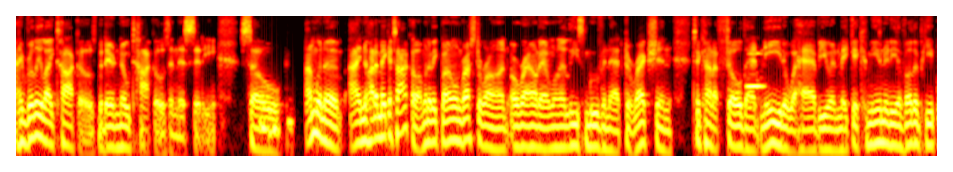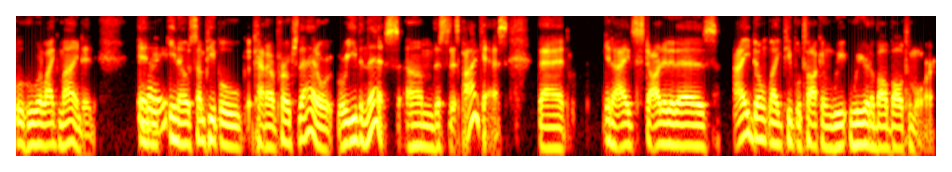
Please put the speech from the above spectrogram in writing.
I really like tacos, but there are no tacos in this city. So I'm gonna I know how to make a taco. I'm gonna make my own restaurant around it. I want to at least move in that direction to kind of fill that need or what have you and make a community of other people who are like-minded. And Right. you know, some people kind of approach that or or even this, um, this this podcast that you know, I started it as I don't like people talking we- weird about Baltimore.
